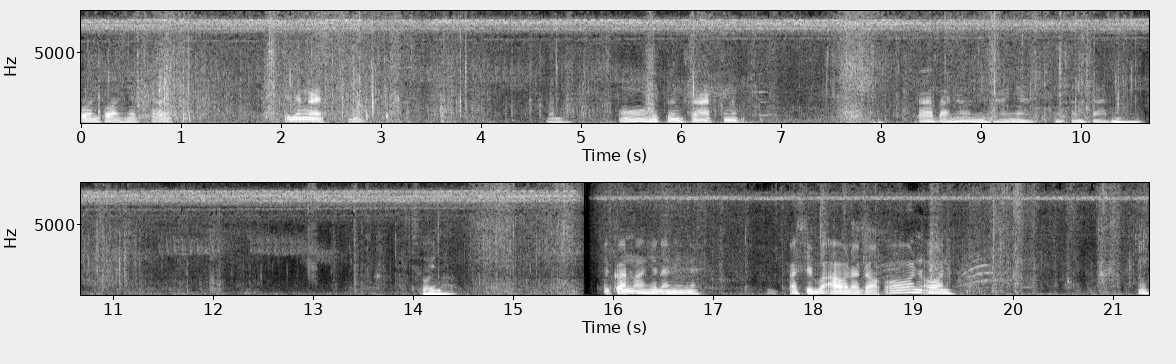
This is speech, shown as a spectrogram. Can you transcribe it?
ก่อนพอเฮ็ดครับเป็นยังไงมันอ๋อให้เพิงศาสตร์พี่น้องตาบานเฮานี่หายากให้เพิงศาสตร์อืมสวยเนาะไอ้ก่อนมาเฮ็ดอันนี้นะว่าสิบ่เอาละดอกอ่อนอ่อนนี่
